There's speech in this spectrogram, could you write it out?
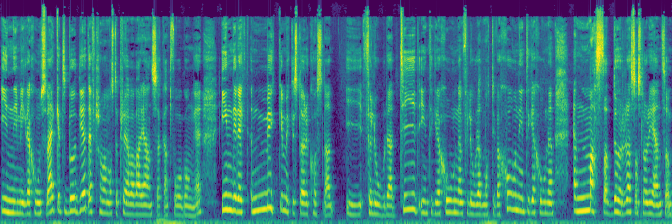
in i Migrationsverkets budget eftersom man måste pröva varje ansökan två gånger. Indirekt en mycket, mycket större kostnad i förlorad tid, integrationen, förlorad motivation i integrationen. En massa dörrar som slår igen som,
